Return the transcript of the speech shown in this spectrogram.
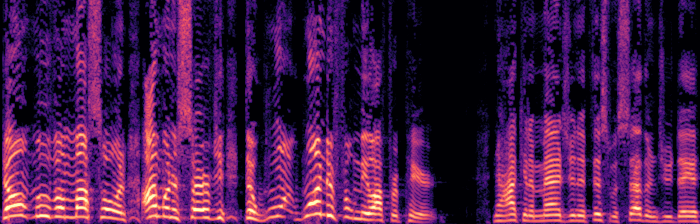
Don't move a muscle and I'm going to serve you the wonderful meal I've prepared. Now, I can imagine if this was southern Judea,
